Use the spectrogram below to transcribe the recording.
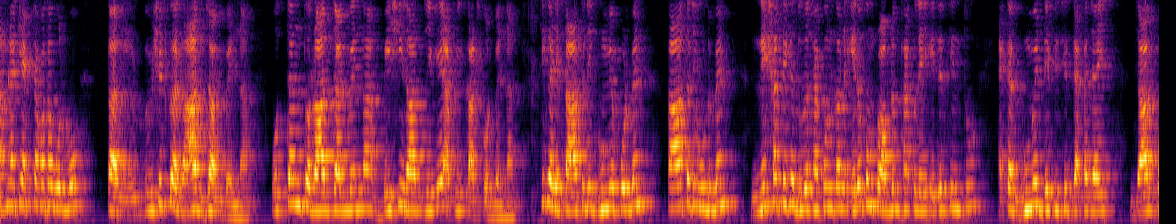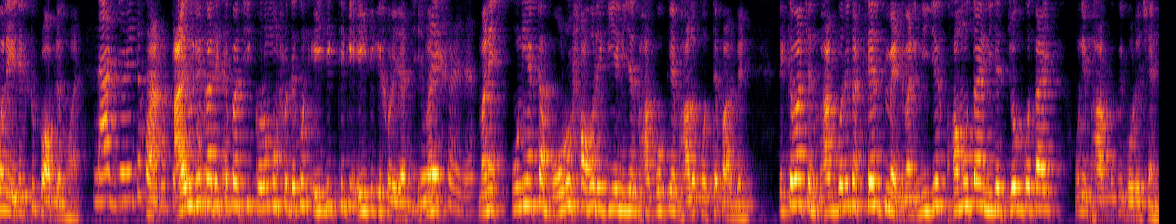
আপনাকে একটা কথা বলব তার বিশেষ করে রাত জাগবেন না অত্যন্ত রাত জাগবেন না বেশি রাত জেগে আপনি কাজ করবেন না। ঠিক আছে তাড়াতাড়ি ঘুমিয়ে পড়বেন তাড়াতাড়ি উঠবেন নেশা থেকে দূরে থাকুন কারণ এরকম প্রবলেম থাকলে এদের কিন্তু একটা ঘুমের ডেফিসিট দেখা যায় যার ফলে এদের একটু প্রবলেম হয়। হ্যাঁ আয়ু রেখা দেখতে পাচ্ছি ক্রমশ দেখুন এই দিক থেকে এই দিকে সরে যাচ্ছে। মানে সরে যাচ্ছে। মানে উনি একটা বড় শহরে গিয়ে নিজের ভাগ্যকে ভালো করতে পারবেন। দেখতে পাচ্ছেন ভাগ্যরেখা সেলফ মেড মানে নিজের ক্ষমতায় নিজের যোগ্যতায় উনি ভাগ্যকে গড়েছেন।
